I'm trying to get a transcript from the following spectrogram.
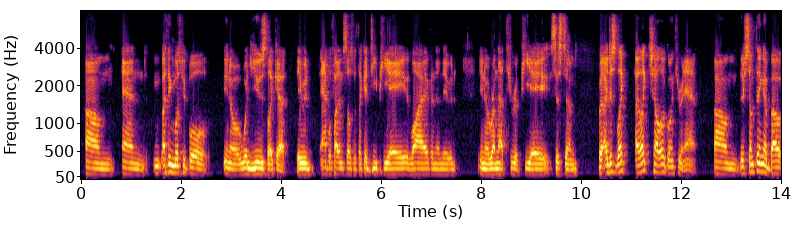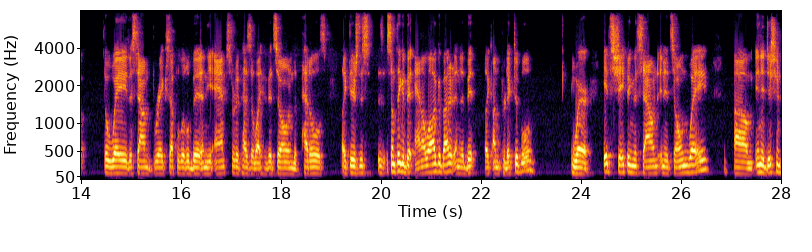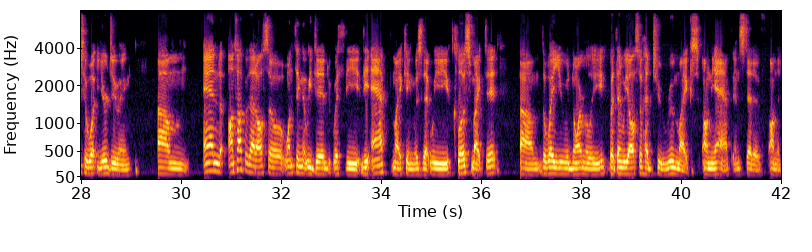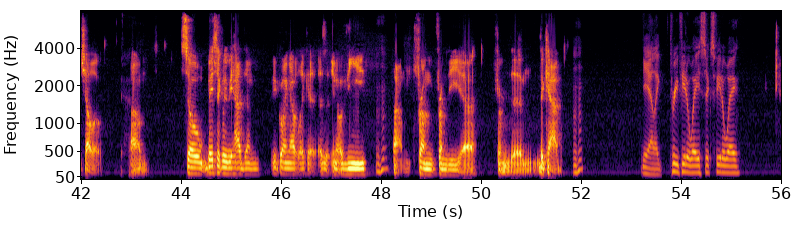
Um, and I think most people, you know, would use like a they would amplify themselves with like a DPA live, and then they would, you know, run that through a PA system. But I just like I like cello going through an amp. Um, there's something about the way the sound breaks up a little bit, and the amp sort of has a life of its own. The pedals, like there's this something a bit analog about it, and a bit like unpredictable, where it's shaping the sound in its own way, um, in addition to what you're doing. Um, and on top of that, also one thing that we did with the the amp miking was that we close mic'd it um, the way you would normally, but then we also had two room mics on the amp instead of on the cello. Um, so basically, we had them going out like a, as a you know a v, mm-hmm. um, from from the uh, from the the cab. Mm-hmm. Yeah, like three feet away, six feet away.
